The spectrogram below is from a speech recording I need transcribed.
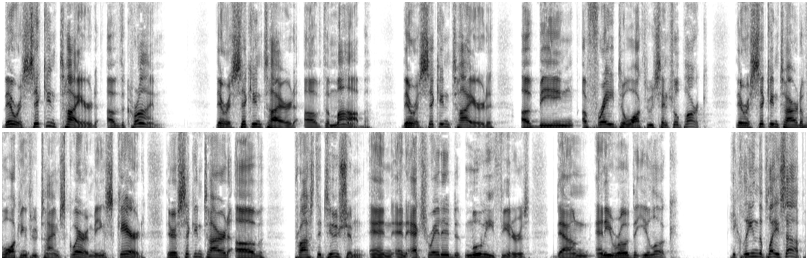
They were sick and tired of the crime. They were sick and tired of the mob. They were sick and tired of being afraid to walk through Central Park. They were sick and tired of walking through Times Square and being scared. They were sick and tired of prostitution and, and X rated movie theaters down any road that you look. He cleaned the place up.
